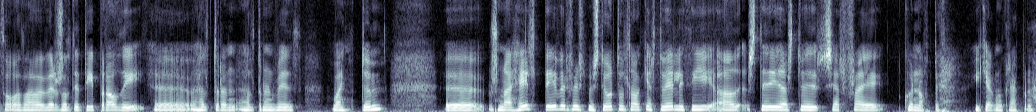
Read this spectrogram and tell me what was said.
þó að það hefur verið svolítið dýpar á því heldur en, heldur en við væntum. Svona heilt yfir fyrst með stjórnvöld hafa gert vel í því að stiðjast við sérfræði kunnóttu í gegnum kreppuna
